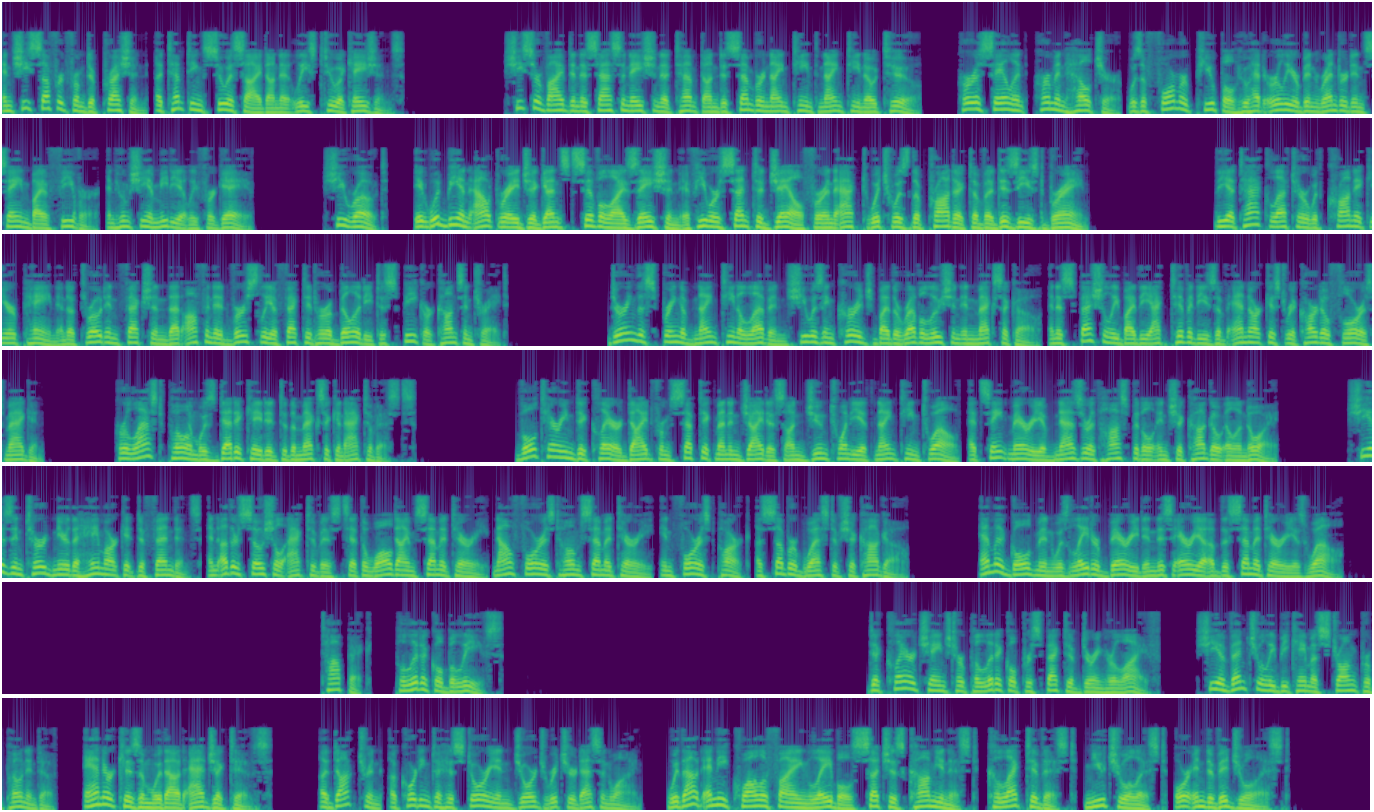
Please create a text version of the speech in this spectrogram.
and she suffered from depression, attempting suicide on at least two occasions. She survived an assassination attempt on December 19, 1902. Her assailant, Hermann Helcher, was a former pupil who had earlier been rendered insane by a fever, and whom she immediately forgave. She wrote, "...it would be an outrage against civilization if he were sent to jail for an act which was the product of a diseased brain." The attack left her with chronic ear pain and a throat infection that often adversely affected her ability to speak or concentrate. During the spring of 1911 she was encouraged by the revolution in Mexico, and especially by the activities of anarchist Ricardo Flores Magón. Her last poem was dedicated to the Mexican activists. Voltairine de Cleyre died from septic meningitis on June 20, 1912, at St. Mary of Nazareth Hospital in Chicago, Illinois. She is interred near the Haymarket Defendants, and other social activists at the Waldheim Cemetery now Forest Home Cemetery, in Forest Park, a suburb west of Chicago. Emma Goldman was later buried in this area of the cemetery as well. Political beliefs De Cleyre changed her political perspective during her life. She eventually became a strong proponent of «anarchism without adjectives», a doctrine, according to historian George Richard Esenwein, «without any qualifying labels such as communist, collectivist, mutualist, or individualist».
